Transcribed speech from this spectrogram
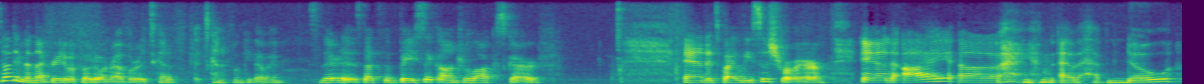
It's not even that great of a photo on Ravelry. It's kind of it's kind of funky that way. So there it is. That's the basic entrelac scarf. And it's by Lisa Shroyer. And I uh, have no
